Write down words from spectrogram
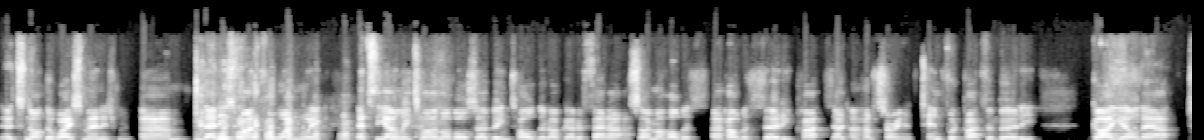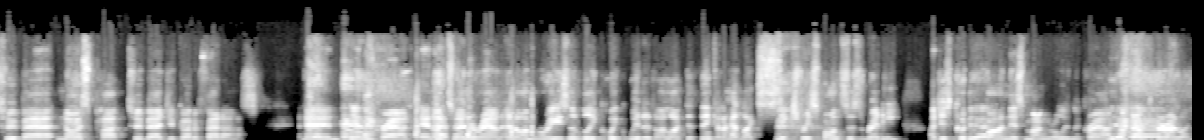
It's not the waste management. Um, that is fun for one week. That's the only time I've also been told that I've got a fat ass. I'm a hold a, I hold a 30 putt, uh, I hold, sorry, a 10 foot putt for birdie. Guy yelled out, too bad, nice putt, too bad you've got a fat ass. And in the crowd. And I turned around and I'm reasonably quick witted, I like to think. And I had like six responses ready. I just couldn't Yeah. find this mongrel in the crowd. Yeah. I'm around like,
